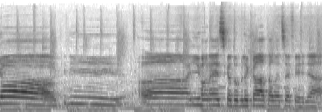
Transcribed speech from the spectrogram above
Як? Ні. Ігорецька дублікат, але це фігня.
